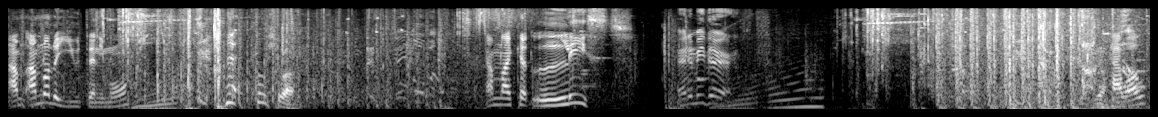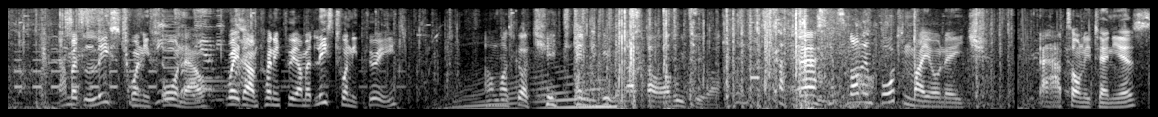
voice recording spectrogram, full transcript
I'm, I'm not a youth anymore. of course you are. I'm like at least. Enemy there. You're how old? I'm at least 24 now. Wait, no, I'm 23. I'm at least 23. Oh my god, you didn't even know how old you are. Eh, it's not important my own age. Ah, it's only 10 years.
